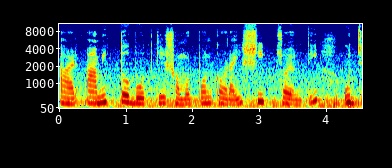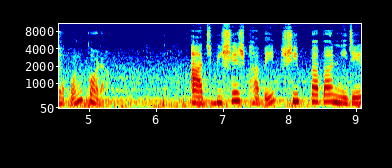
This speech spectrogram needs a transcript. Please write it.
আর আমিত্ব বোধকে সমর্পণ করাই শিব জয়ন্তী উদযাপন করা। আজ বিশেষভাবে শিব বাবা নিজের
